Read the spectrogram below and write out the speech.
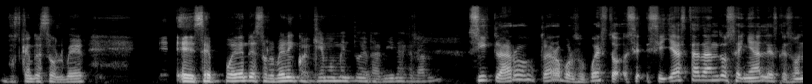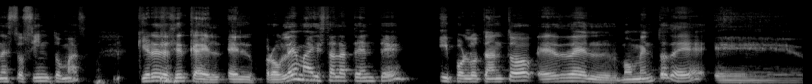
buscan resolver, eh, ¿se pueden resolver en cualquier momento de la vida, Gerardo? Sí, claro, claro, por supuesto. Si, si, ya está dando señales que son estos síntomas, quiere decir que el, el problema ahí está latente y por lo tanto es el momento de, eh,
